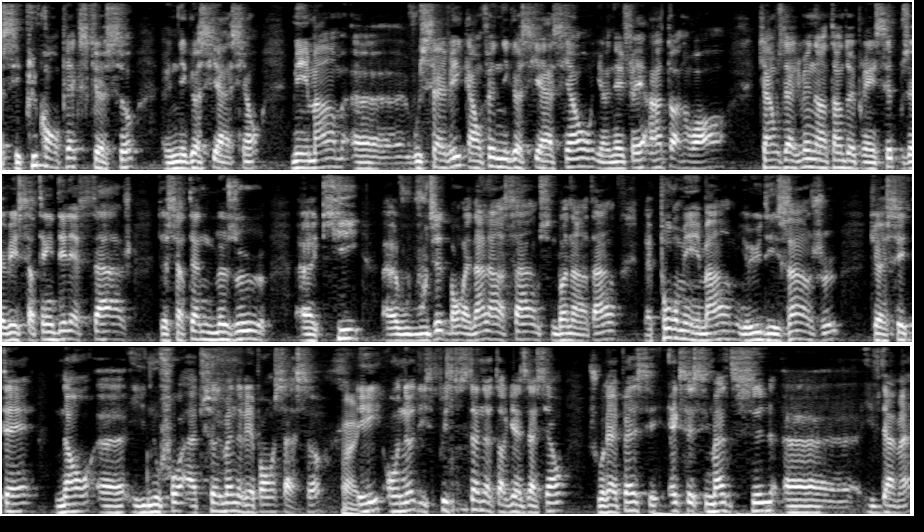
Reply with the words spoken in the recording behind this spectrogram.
c'est plus complexe que ça, une négociation. Mes membres, vous savez, quand on fait une négociation, il y a un effet entonnoir. Quand vous arrivez à une entente de principe, vous avez certains délestages de certaines mesures euh, qui, euh, vous vous dites, bon, ben, dans l'ensemble, c'est une bonne entente. Mais pour mes membres, il y a eu des enjeux que c'était non, euh, il nous faut absolument une réponse à ça. Et on a des spécificités de notre organisation. Je vous rappelle, c'est excessivement difficile, évidemment.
